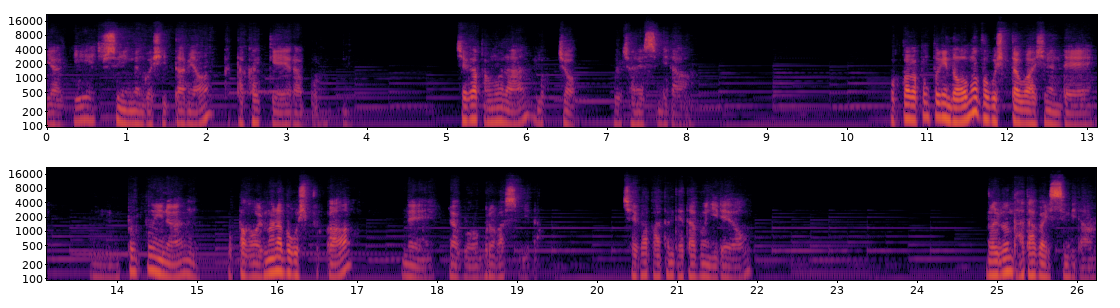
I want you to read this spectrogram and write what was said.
이야기해 줄 수 있는 것이 있다면 부탁할게. 라고 제가 방문한 목적을 전했습니다. 오빠가 뿡뿡이 너무 보고 싶다고 하시는데 음, 뿡뿡이는 오빠가 얼마나 보고 싶을까? 네, 라고 물어봤습니다. 제가 받은 대답은 이래요. 넓은 바다가 있습니다.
